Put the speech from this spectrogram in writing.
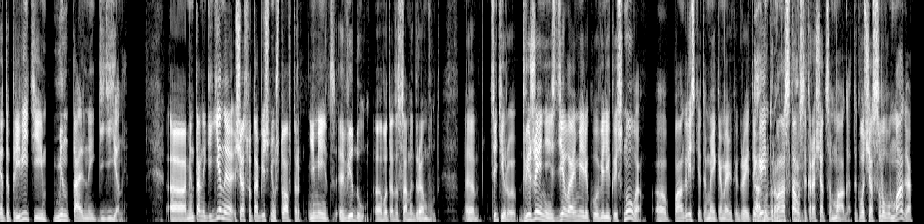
это привитие им ментальной гигиены. Э, Ментальной гигиены, сейчас вот объясню, что автор имеет в виду, э, вот этот самый Грэм Вуд. Э, Цитирую. «Движение «Сделай Америку великой снова» э, по-английски это «Make America Great Да, ну, Again», трамповское. стало сокращаться «МАГА». Так вот, сейчас слово «МАГА»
